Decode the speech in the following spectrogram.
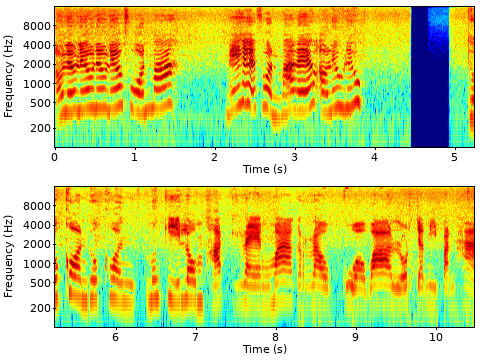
เอาเร็วเร็วเร็วเร็วฝนมาแม่ฝนมาแล้ว เอาเร็วเร็วทุกคนทุกคนเมื่อกี้ลมพัดแรงมากเรากลัวว่ารถจะมีปัญหา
